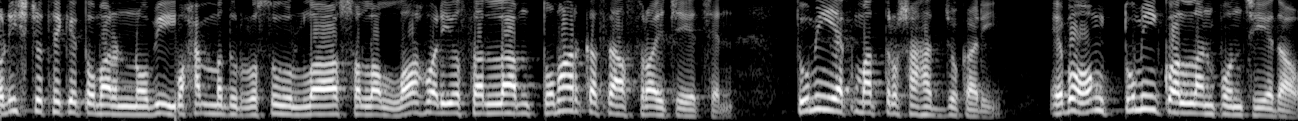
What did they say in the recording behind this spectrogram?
অনিষ্ট থেকে তোমার নবী মোহাম্মদুর রসুল্লাহ সাল্লাহ আলী সাল্লাম তোমার কাছে আশ্রয় চেয়েছেন। তুমি একমাত্র সাহায্যকারী এবং তুমি কল্যাণ পৌঁছিয়ে দাও।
